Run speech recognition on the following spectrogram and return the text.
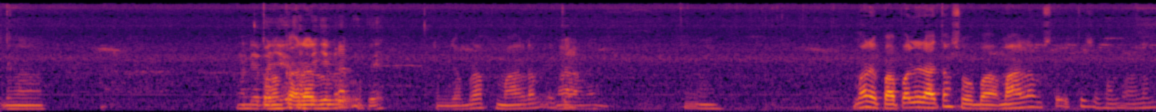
Dengan ngambil Tolong baju sampai jam berapa itu ya jam, jam berapa malam itu? malam kan Hmm. Mana papa dia datang coba malam itu coba malam.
